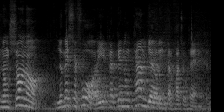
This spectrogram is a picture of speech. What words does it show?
non sono, le ho messe fuori perché non cambiano l'interfaccia utente.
